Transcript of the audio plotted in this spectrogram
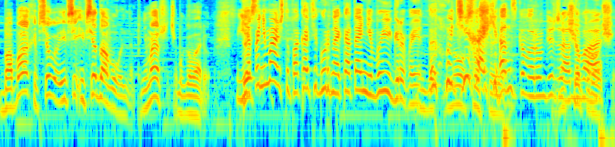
бабах, и все, и все, и все довольны. Понимаешь, о чем я говорю? Я есть- понимаю, что пока фигурное катание выигрывает Да, у ну, Тихоокеанского рубежа Ну, чё 2. проще.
